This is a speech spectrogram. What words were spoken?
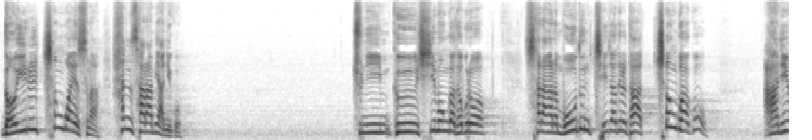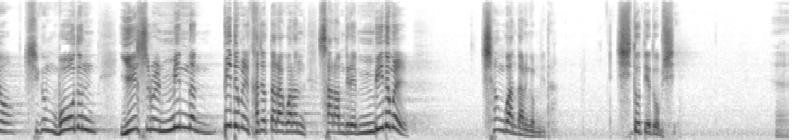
너희를 청구하였으나 한 사람이 아니고 주님 그 시몬과 더불어 사랑하는 모든 제자들을 다 청구하고 아니요 지금 모든 예수를 믿는 믿음을 가졌다라고 하는 사람들의 믿음을 청구한다는 겁니다. 시도 때도 없이 예.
